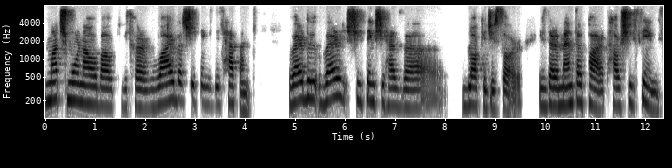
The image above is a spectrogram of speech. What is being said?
much more now about with her. Why does she think this happened? Where do where she thinks she has uh, blockages or is there a mental part how she thinks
